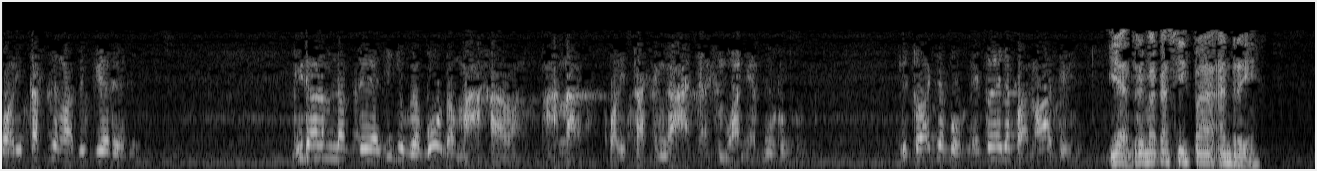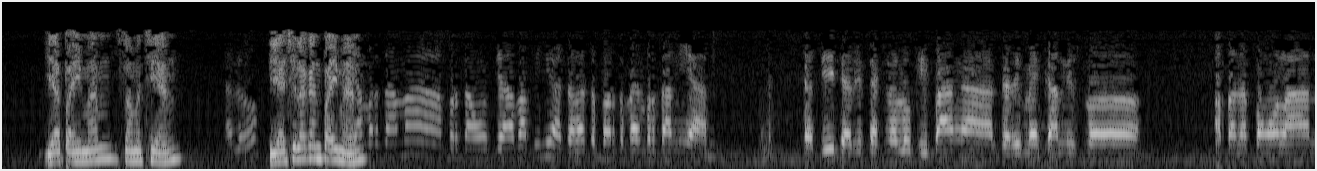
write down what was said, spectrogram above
Kualitas dia nggak pikirin. Di dalam negeri aja juga bu udah mahal. Mana kualitasnya nggak ada semuanya buruk. Itu aja bu, itu aja Pak, makasih. Ya, terima kasih Pak Andre. Ya Pak Imam, selamat siang. Halo? Ya, silakan Pak Imam. Yang pertama bertanggung jawab ini adalah Departemen Pertanian. Jadi dari teknologi pangan, dari mekanisme apa namanya pengolahan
